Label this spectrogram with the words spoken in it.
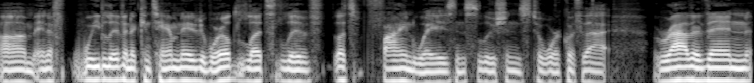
Um, and if we live in a contaminated world, let's live, let's find ways and solutions to work with that rather than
